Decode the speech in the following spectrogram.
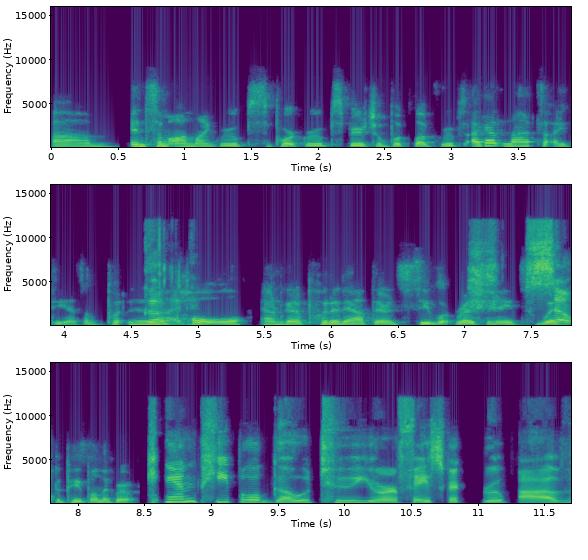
Um, and some online groups, support groups, spiritual book club groups. I got lots of ideas. I'm putting it in a poll and I'm going to put it out there and see what resonates with So- the people in the group. Can people go to your Facebook group of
